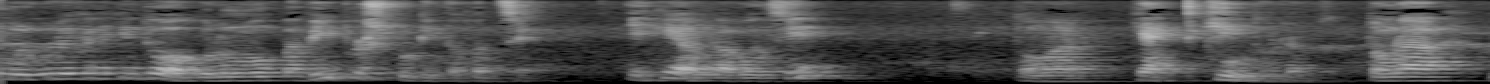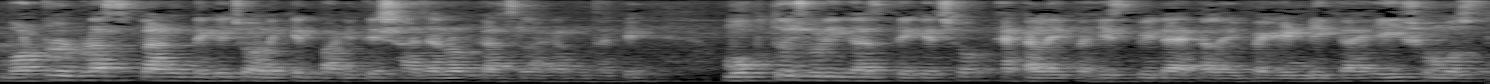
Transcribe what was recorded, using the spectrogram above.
ফুলগুলো এখানে কিন্তু অগ্রুন্মুখভাবেই প্রস্ফুটিত হচ্ছে। একে আমরা বলছি তোমার ক্যাটকিন ধরন। তোমরা বটল ব্রাশ প্লান্ট দেখেছ, অনেকের বাড়িতে সাজানোর গাছ লাগানো থাকে। মুক্তঝুরি গাছ দেখেছ, একালাইপা হিসপিডা, একালাইপা ইন্ডিকা, এই সমস্ত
